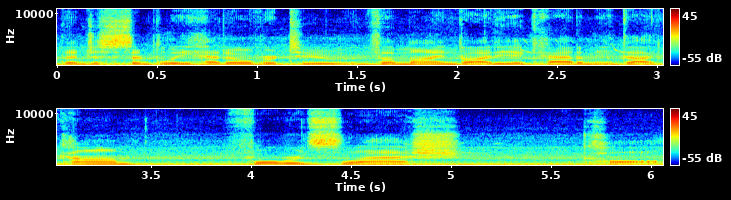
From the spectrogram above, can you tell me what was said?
then just simply head over to themindbodyacademy.com forward slash call.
